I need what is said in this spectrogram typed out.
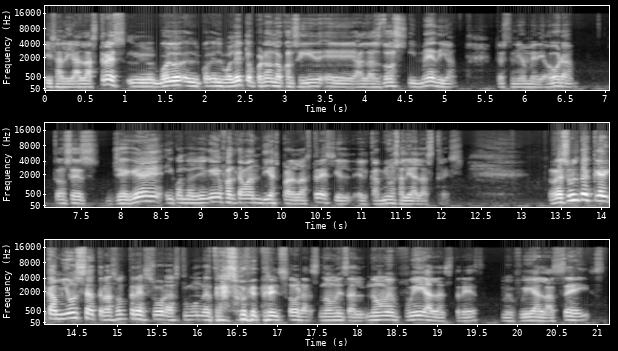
y salí a las 3. El, vuelo, el, boleto, perdón, lo conseguí eh, a las 2 y media. Entonces tenía media hora. Entonces llegué y cuando llegué faltaban días para las 3 y el, camión salía a las 3. Resulta que el camión se atrasó 3 horas, tuvo un retraso de 3 horas. No me, sal, no me fui a las 3, me fui a las 6.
